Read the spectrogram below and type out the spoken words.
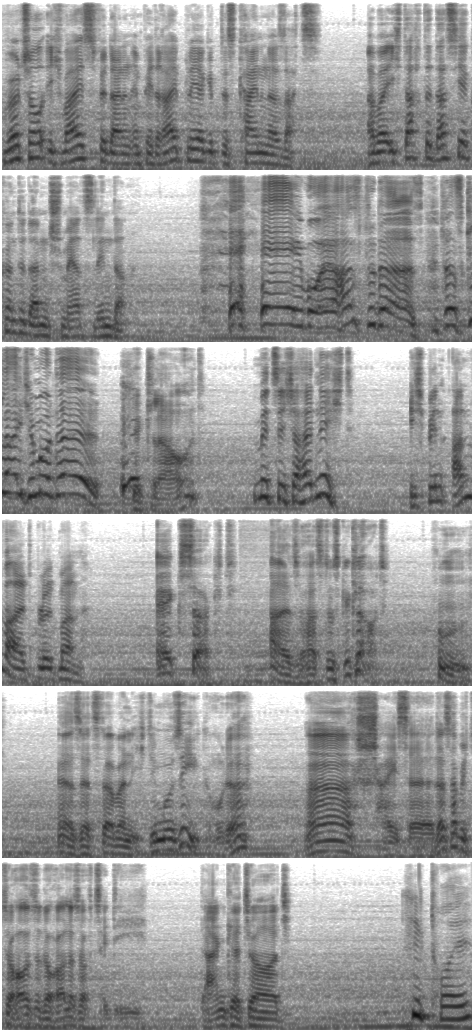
Virgil, ich weiß, für deinen MP3-Player gibt es keinen Ersatz. Aber ich dachte, das hier könnte deinen Schmerz lindern. Hey, woher hast du das? Das gleiche Modell. Geklaut? Mit Sicherheit nicht. Ich bin Anwalt, Blödmann. Exakt. Also hast du es geklaut. Hm. Ersetzt aber nicht die Musik, oder? Ach, scheiße. Das habe ich zu Hause doch alles auf CD. Danke, George. Toll.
